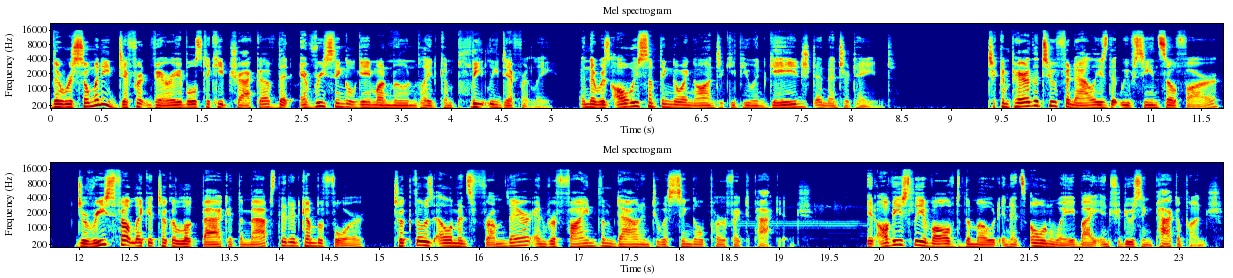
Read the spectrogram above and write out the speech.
There were so many different variables to keep track of that every single game on Moon played completely differently, and there was always something going on to keep you engaged and entertained. To compare the two finales that we've seen so far, Der felt like it took a look back at the maps that had come before, took those elements from there, and refined them down into a single perfect package. It obviously evolved the mode in its own way by introducing Pack-a-Punch,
